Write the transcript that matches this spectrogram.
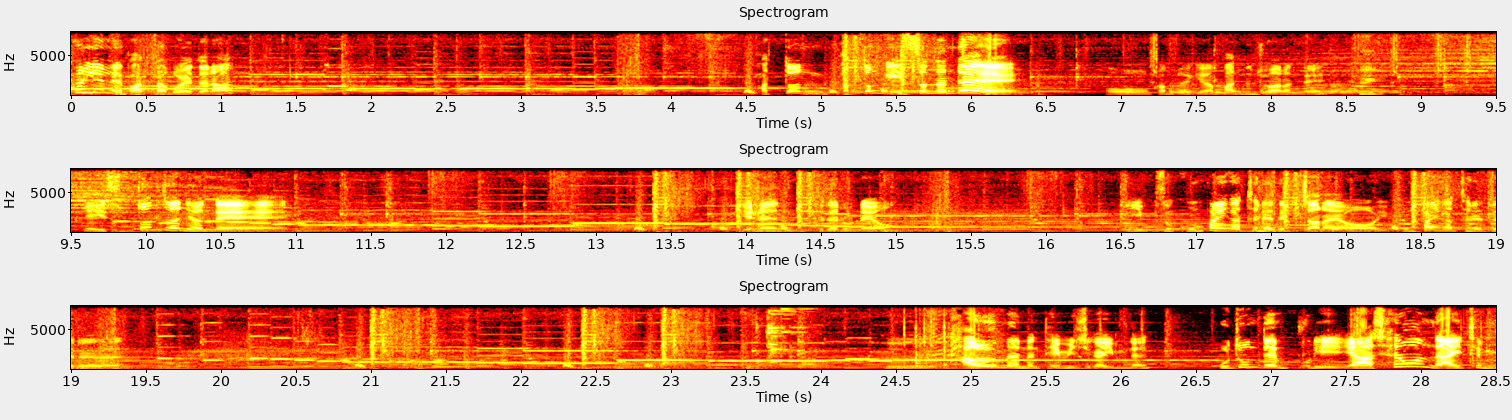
편린을 봤다고 해야 되나? 봤던 봤던 게 있었는데 어 깜짝이야. 맞는 줄 알았네. 그, 그게 이 숲던전이었네. 얘는 그대로네요. 이 무슨 곰팡이 같은 애들 있잖아요. 이 곰팡이 같은 애들은 닿으면은 데미지가 입는 보존된 뿌리 야 새로운 아이템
